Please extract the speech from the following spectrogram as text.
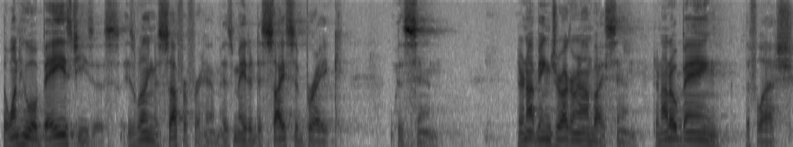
The one who obeys Jesus is willing to suffer for him, has made a decisive break with sin. They're not being drug around by sin, they're not obeying the flesh.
